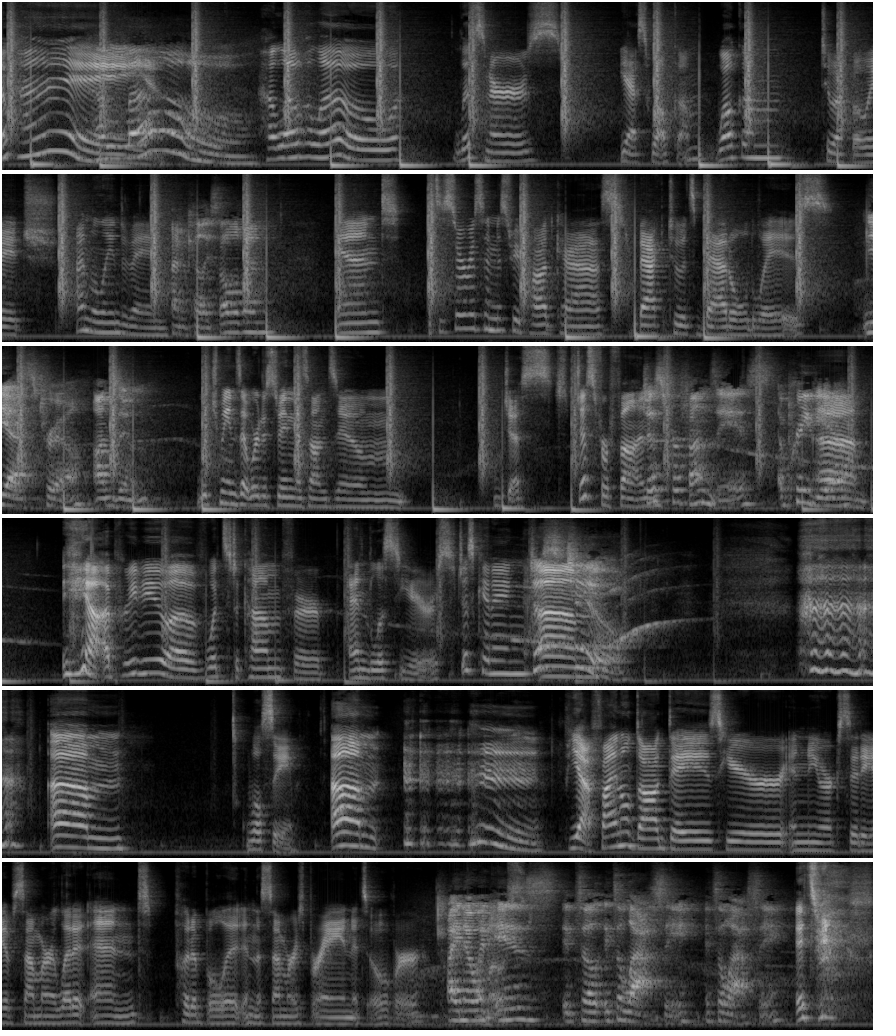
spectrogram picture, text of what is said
Okay. Hello. Hello, hello, listeners. Yes, welcome. Welcome to FOH. I'm Lillian Devane, I'm Kelly Sullivan. and it's a service industry podcast back to its bad old ways, Yes, true. On Zoom. which means that we're just doing this on Zoom just just for fun. Just for funsies. A preview. Um, yeah, a preview of what's to come for endless years. Just kidding. Just Um, two. um we'll see um yeah final dog days here in new york city of summer let it end put a bullet in the summer's brain it's over I know almost. it is. It's a. It's a lassie. It's a lassie. it's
